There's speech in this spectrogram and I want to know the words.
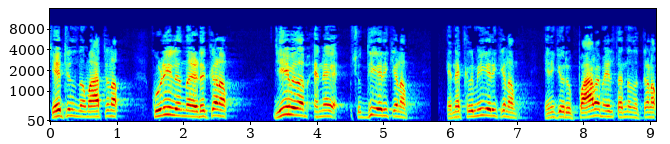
ചേറ്റിൽ നിന്ന് മാറ്റണം കുഴിയിൽ നിന്ന് എടുക്കണം ജീവിതം എന്നെ ശുദ്ധീകരിക്കണം എന്നെ ക്രമീകരിക്കണം എനിക്കൊരു പാറമേൽ തന്നെ നിൽക്കണം.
